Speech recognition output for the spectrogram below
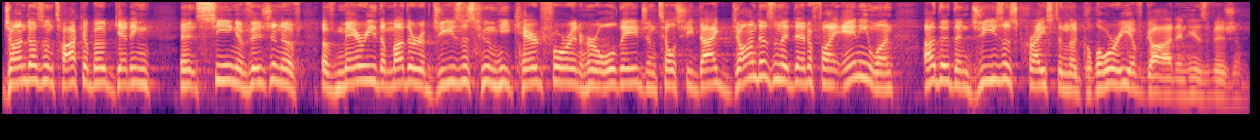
John doesn't talk about getting, uh, seeing a vision of, of Mary, the mother of Jesus, whom he cared for in her old age until she died. John doesn't identify anyone other than Jesus Christ and the glory of God in his vision.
